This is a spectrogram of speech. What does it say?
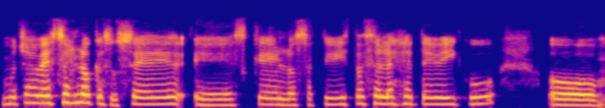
Muchas veces lo que sucede es que los activistas LGTBIQ o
